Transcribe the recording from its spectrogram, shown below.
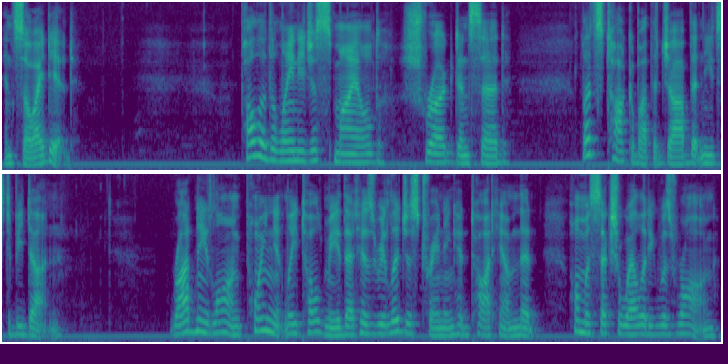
And so I did. Paula Delaney just smiled, shrugged, and said, Let's talk about the job that needs to be done. Rodney Long poignantly told me that his religious training had taught him that homosexuality was wrong,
